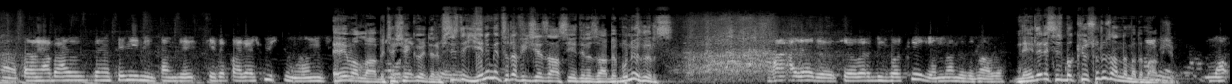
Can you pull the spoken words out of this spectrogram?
Ha, tamam ya ben, ben seni iyiyim. Sen de şeyde paylaşmıştın. Onun için. Eyvallah abi teşekkür ederim. şey- Siz de yeni mi trafik cezası yediniz abi? Bu ne hırs? Hayır hayır şey olarak biz bakıyoruz ondan dedim abi. Neylere siz bakıyorsunuz anlamadım Hani, abicim. mu-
